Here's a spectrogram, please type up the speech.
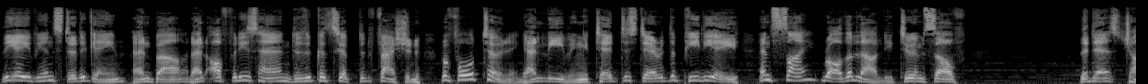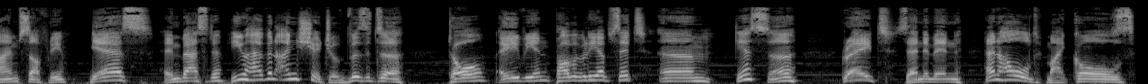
The avian stood again and bowed and offered his hand in a accepted fashion before turning and leaving Ted to stare at the PDA and sigh rather loudly to himself. The desk chimed softly. Yes, Ambassador, you have an unscheduled visitor. Tall, avian, probably upset. Um, yes, sir. Great, send him in, and hold my calls.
